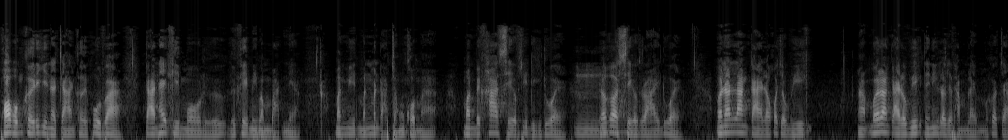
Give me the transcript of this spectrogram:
เพราะผมเคยได้ยินอาจารย์เคยพูดว่า การให้คีโม หรือ หรือเคมีบำบัดเนี่ย มันมีมันมันดาบสองคมอะฮะมันไปฆ่าเซลล์ที่ดีด้วยอืมแล้วก็เซลล์ร้ายด้วย เพราะฉะนั้นร่างกายเราก็จะวีคนะครับเมื่อร่างกายเราวีคในนี้เราจะทำอะไรมันก็จะ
